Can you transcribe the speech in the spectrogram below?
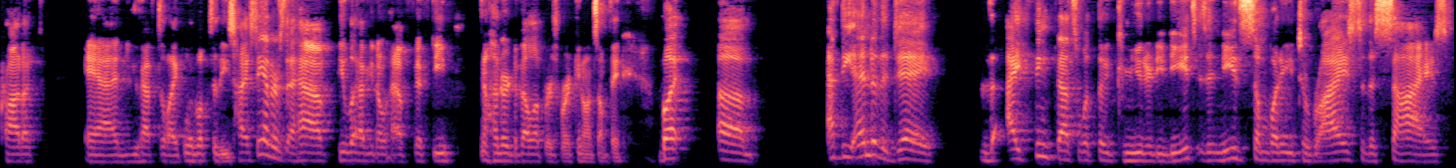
product and you have to like live up to these high standards that have people have you know have 50 100 developers working on something but um, at the end of the day i think that's what the community needs is it needs somebody to rise to the size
